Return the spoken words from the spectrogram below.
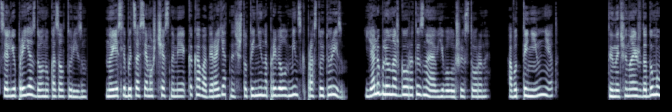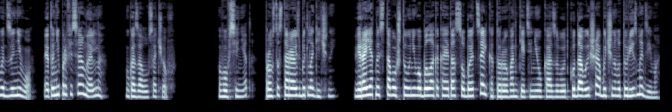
Целью приезда он указал туризм. Но если быть совсем уж честными, какова вероятность, что ты, Нина, привел в Минск простой туризм? Я люблю наш город и знаю его лучшие стороны. А вот ты, Нин, нет. Ты начинаешь додумывать за него. Это непрофессионально, указал Усачев. Вовсе нет. Просто стараюсь быть логичной. Вероятность того, что у него была какая-то особая цель, которую в анкете не указывают, куда выше обычного туризма, Дима.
